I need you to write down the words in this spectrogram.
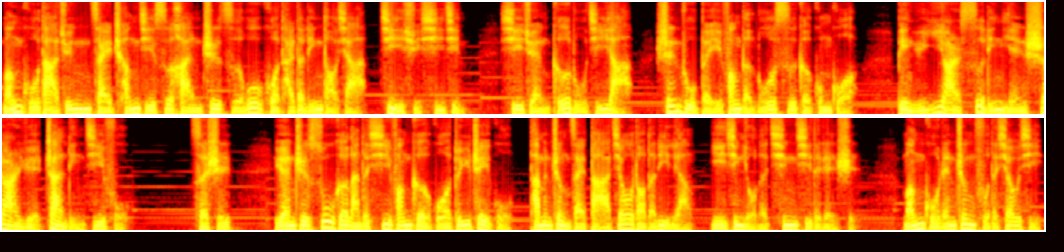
蒙古大军在成吉思汗之子窝阔台的领导下继续西进，席卷格鲁吉亚，深入北方的罗斯各公国，并于一二四零年十二月占领基辅。此时。远至苏格兰的西方各国对于这股他们正在打交道的力量已经有了清晰的认识，蒙古人征服的消息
